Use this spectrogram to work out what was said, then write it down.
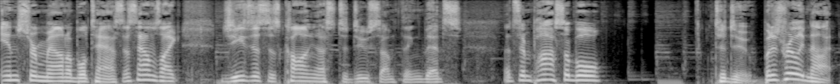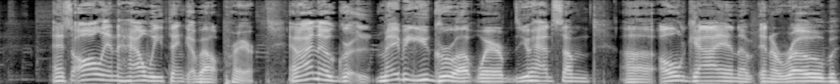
insurmountable task. That sounds like Jesus is calling us to do something that's that's impossible to do. But it's really not. And it's all in how we think about prayer. And I know maybe you grew up where you had some uh, old guy in a in a robe,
